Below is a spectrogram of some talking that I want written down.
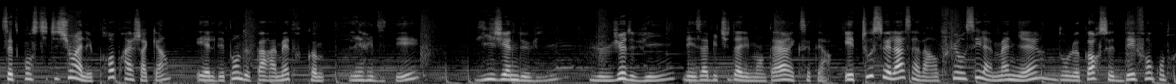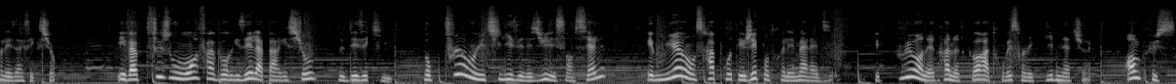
Cette constitution, elle est propre à chacun et elle dépend de paramètres comme l'hérédité, l'hygiène de vie, le lieu de vie, les habitudes alimentaires, etc. Et tout cela, ça va influencer la manière dont le corps se défend contre les infections et va plus ou moins favoriser l'apparition de déséquilibres. Donc plus on utilise les huiles essentielles, et mieux on sera protégé contre les maladies, et plus on aidera notre corps à trouver son équilibre naturel. En plus,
